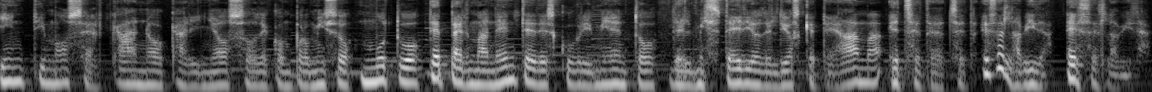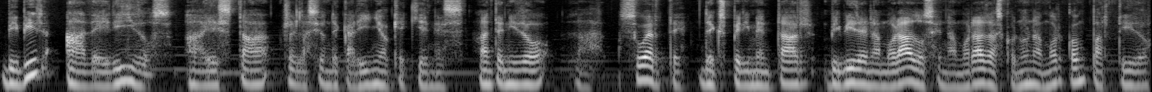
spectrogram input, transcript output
íntimo, cercano, cariñoso, de compromiso mutuo, de permanente descubrimiento del misterio del Dios que te ama, etcétera, etcétera. Esa es la vida, esa es la vida. Vivir adheridos a esta relación de cariño que quienes han tenido la suerte de experimentar vivir enamorados, enamoradas con un amor compartido,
